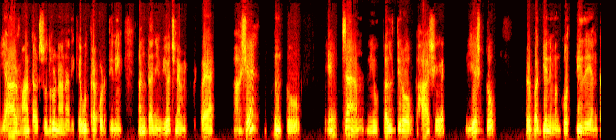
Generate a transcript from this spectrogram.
ಯಾರು ಮಾತಾಡ್ಸಿದ್ರು ನಾನು ಅದಕ್ಕೆ ಉತ್ತರ ಕೊಡ್ತೀನಿ ಅಂತ ನೀವು ಯೋಚನೆ ಮಾಡಿಬಿಟ್ರೆ ಭಾಷೆ ಉಂಟು. ಎಕ್ಸಾಮ್ ನೀವು ಕಲ್ತಿರೋ ಭಾಷೆ ಎಷ್ಟು ಇದ್ರ ಬಗ್ಗೆ ನಿಮಗೆ ಗೊತ್ತಿದೆ ಅಂತ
